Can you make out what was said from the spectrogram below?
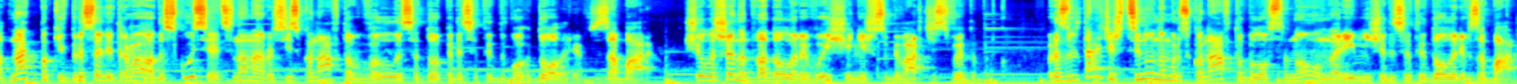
Однак, поки в Брюсселі тривала дискусія, ціна на російську нафту обвалилася до 52 доларів за бар, що лише на 2 долари вище ніж собівартість видобутку. В результаті ж ціну на морську нафту було встановлено на рівні 60 доларів за бар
